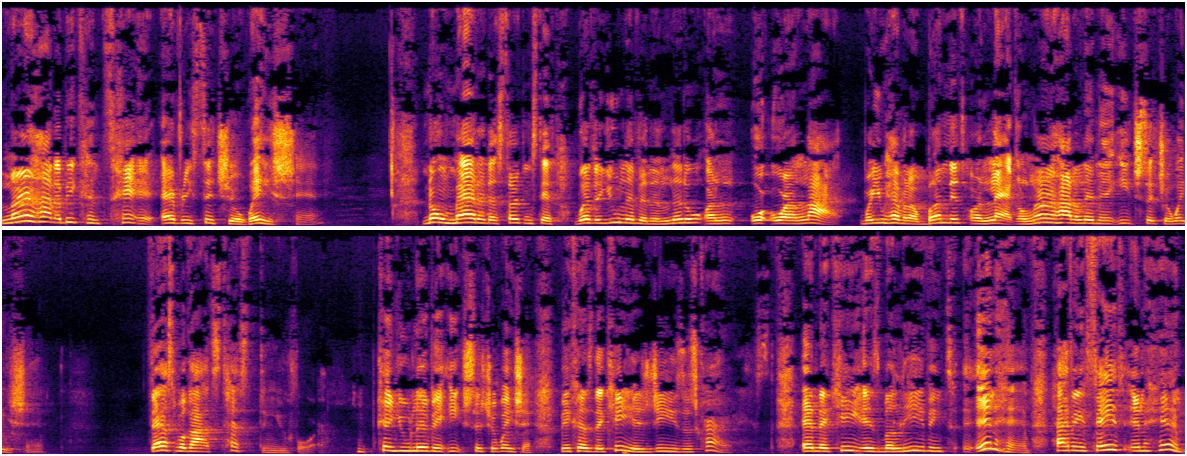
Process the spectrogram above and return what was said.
Learn how to be content in every situation. No matter the circumstance, whether you live in a little or, or, or a lot, where you have an abundance or lack, learn how to live in each situation. That's what God's testing you for. Can you live in each situation? Because the key is Jesus Christ. And the key is believing in him, having faith in him,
